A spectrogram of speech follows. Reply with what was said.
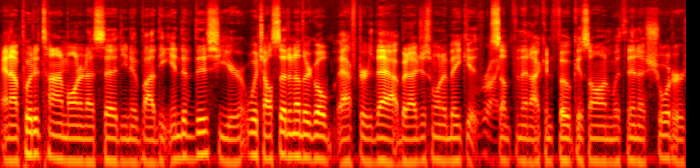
And I put a time on it. I said, you know, by the end of this year, which I'll set another goal after that, but I just want to make it Right. something that I can focus on within a shorter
